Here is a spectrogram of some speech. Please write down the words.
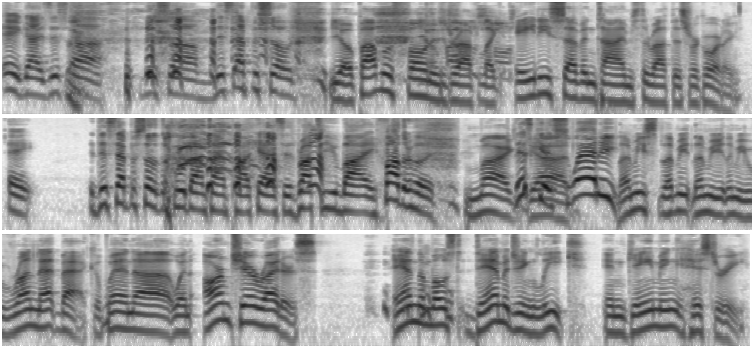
hey guys, this uh this um this episode Yo, Pablo's phone has dropped like 87 times throughout this recording. hey this episode of the Cool Down Time podcast is brought to you by Fatherhood. My This God. kid's sweaty. Let me let me let me let me run that back. When uh when armchair writers and the most damaging leak in gaming history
